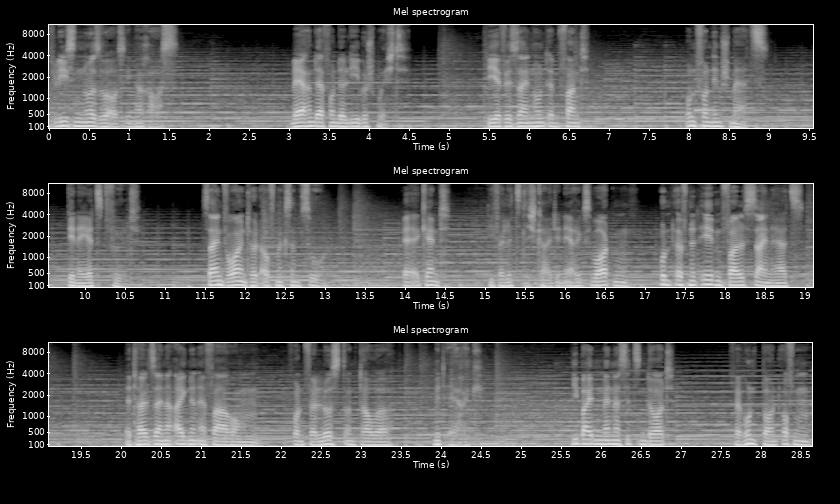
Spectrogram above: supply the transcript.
fließen nur so aus ihm heraus, während er von der Liebe spricht, die er für seinen Hund empfand und von dem Schmerz, den er jetzt fühlt. Sein Freund hört aufmerksam zu. Er erkennt die Verletzlichkeit in Eriks Worten und öffnet ebenfalls sein Herz. Er teilt seine eigenen Erfahrungen von Verlust und Trauer mit Erik. Die beiden Männer sitzen dort, verwundbar und offen,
